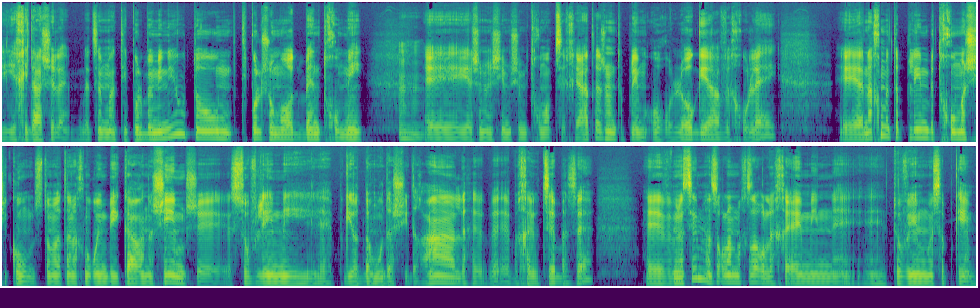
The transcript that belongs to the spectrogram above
יחידה שלהם. בעצם הטיפול במיניות הוא טיפול שהוא מאוד בין תחומי. Mm-hmm. יש אנשים שמתחום הפסיכיאטריה שמטפלים, אורולוגיה וכולי. אה, אנחנו מטפלים בתחום השיקום, זאת אומרת אנחנו רואים בעיקר אנשים שסובלים מפגיעות בעמוד השדרה וכיוצא בזה, אה, ומנסים לעזור להם לחזור לחיי מין טובים ומספקים.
